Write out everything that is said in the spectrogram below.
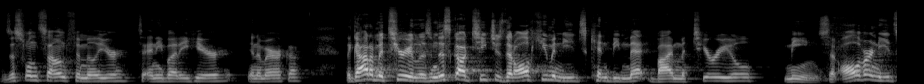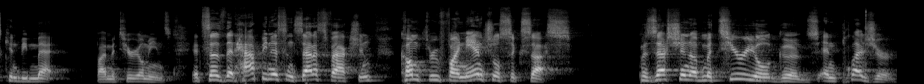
Does this one sound familiar to anybody here in America? The God of materialism, this God teaches that all human needs can be met by material means, that all of our needs can be met by material means. It says that happiness and satisfaction come through financial success, possession of material goods and pleasure.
